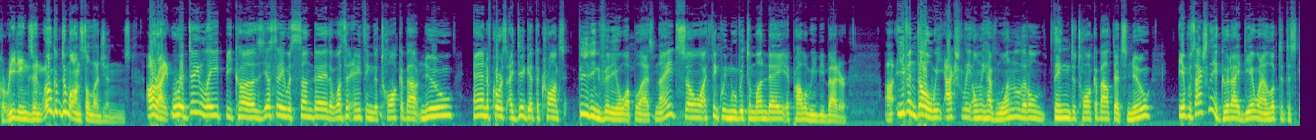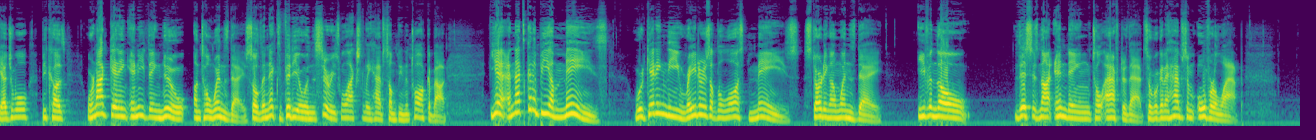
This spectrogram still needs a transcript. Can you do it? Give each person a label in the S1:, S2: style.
S1: Greetings and welcome to Monster Legends. Alright, we're a day late because yesterday was Sunday, there wasn't anything to talk about new, and of course I did get the Kronks feeding video up last night, so I think we move it to Monday, it probably be better. Uh, even though we actually only have one little thing to talk about that's new, it was actually a good idea when I looked at the schedule because we're not getting anything new until Wednesday. So the next video in the series will actually have something to talk about. Yeah, and that's going to be a maze. We're getting the Raiders of the Lost Maze starting on Wednesday, even though this is not ending till after that. So we're going to have some overlap.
